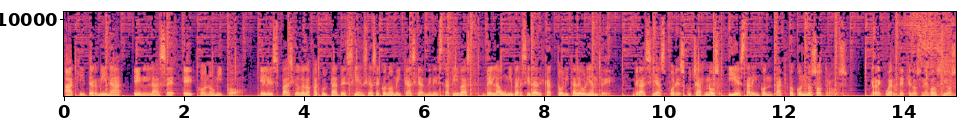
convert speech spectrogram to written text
Aquí termina Enlace Económico, el espacio de la Facultad de Ciencias Económicas y Administrativas de la Universidad Católica de Oriente. Gracias por escucharnos y estar en contacto con nosotros. Recuerde que los negocios,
